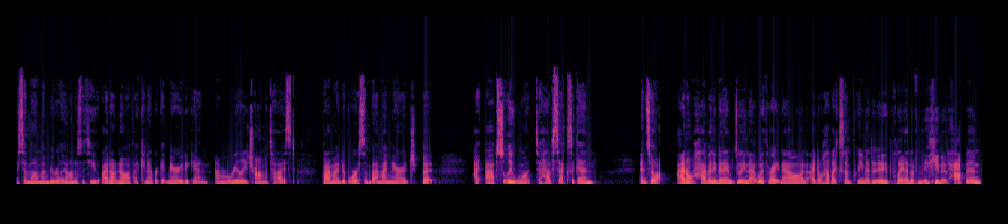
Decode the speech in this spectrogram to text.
I said, Mom, I'm going to be really honest with you. I don't know if I can ever get married again. I'm really traumatized by my divorce and by my marriage, but I absolutely want to have sex again. And so I don't have anybody I'm doing that with right now. And I don't have like some premeditated plan of making it happen,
